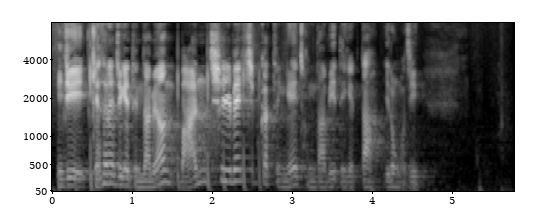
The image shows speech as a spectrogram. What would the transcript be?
이제 계산해주게 된다면 1710 같은 게 정답이 되겠다. 이런 거지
